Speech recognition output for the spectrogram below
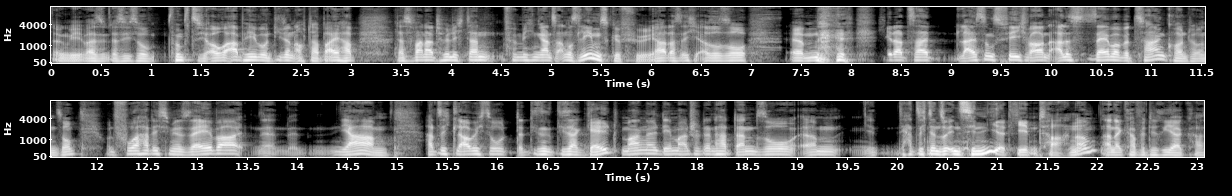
irgendwie, weiß ich, dass ich so 50 Euro abhebe und die dann auch dabei habe. Das war natürlich dann für mich ein ganz anderes Lebensgefühl, ja, dass ich also so ähm, jederzeit leistungsfähig war und alles selber bezahlen konnte und so. Und vorher hatte ich es mir selber, äh, ja, hat sich, glaube ich, so diesen, dieser Geldmangel, den man schon dann hat, dann so, ähm, hat sich dann so inszeniert jeden Tag, ne, an der Cafeteria-Kasse.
